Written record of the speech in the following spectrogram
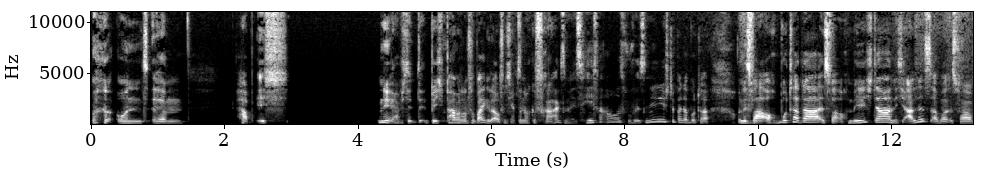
Und ähm, habe ich, nee, hab ich, bin ich ein paar Mal dran vorbeigelaufen. Ich habe dann noch gefragt, ist Hefe aus? Wofür ist? Nee, steht bei der Butter. Und es war auch Butter da, es war auch Milch da, nicht alles, aber es war,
